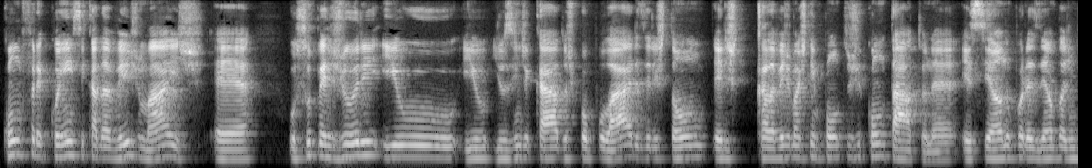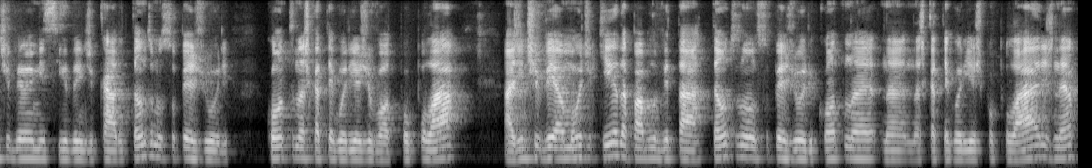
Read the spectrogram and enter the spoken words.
com frequência e cada vez mais é, o super júri e, o, e, o, e, os indicados populares eles estão eles cada vez mais têm pontos de contato né esse ano por exemplo a gente vê o MC indicado tanto no super júri quanto nas categorias de voto popular a gente vê Amor de Quê, da Pablo Vittar, tanto no Super Júri quanto na, na, nas categorias populares, né?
